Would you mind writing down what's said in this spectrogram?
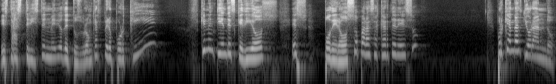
Estás triste en medio de tus broncas, pero ¿por qué? ¿Qué no entiendes que Dios es poderoso para sacarte de eso? ¿Por qué andas llorando?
